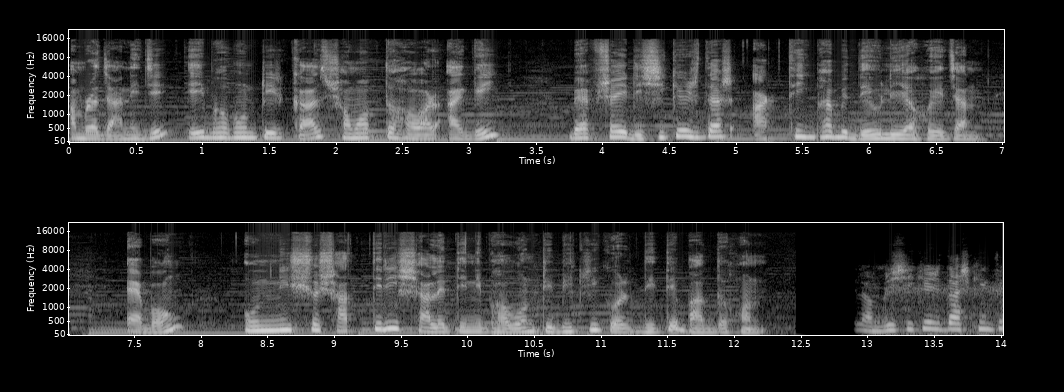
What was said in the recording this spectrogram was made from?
আমরা জানি যে এই ভবনটির কাজ সমাপ্ত হওয়ার আগেই ব্যবসায়ী ঋষিকেশ দাস আর্থিকভাবে দেউলিয়া হয়ে যান এবং উনিশশো সালে তিনি ভবনটি বিক্রি করে দিতে বাধ্য হন। ঋষিকেশ দাস কিন্তু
